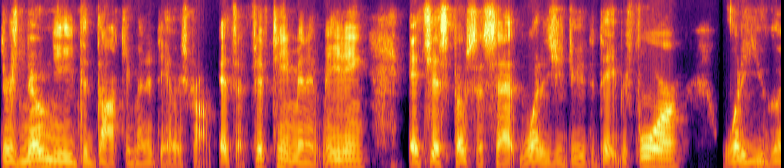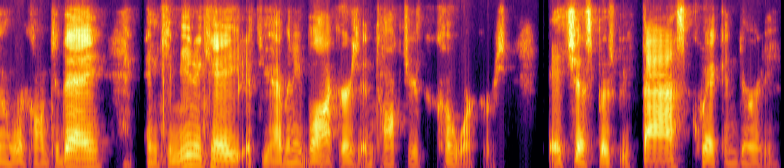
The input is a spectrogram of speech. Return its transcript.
there's no need to document a daily scrum. It's a 15 minute meeting. It's just supposed to set what did you do the day before? What are you going to work on today? And communicate if you have any blockers and talk to your coworkers. It's just supposed to be fast, quick, and dirty.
